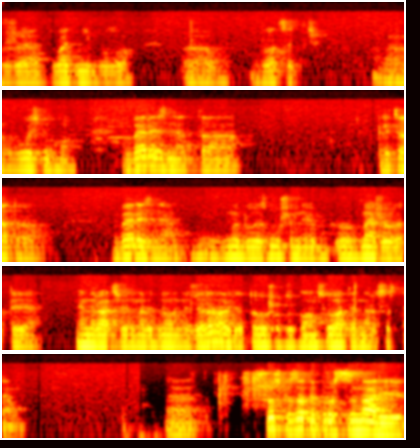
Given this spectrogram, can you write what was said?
вже два дні було 28 березня та 30 березня ми були змушені обмежувати генерацію на відновлених джерелах для того, щоб збалансувати енергосистему. Е, що сказати про сценарії е,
